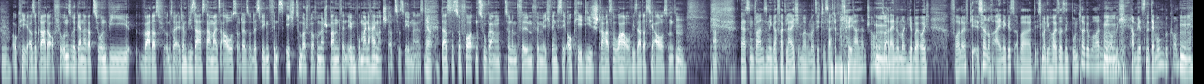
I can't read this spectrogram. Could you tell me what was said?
Hm. Okay, also gerade auch für unsere Generation, wie war das für unsere Eltern? Wie sah es damals aus oder so? Deswegen finde ich zum Beispiel auch immer spannend, wenn irgendwo meine Heimatstadt zu sehen ist. Ja. Da ist es sofort ein Zugang zu einem Film für mich, wenn ich sehe, okay, die Straße, wow, wie sah das hier aus und so. Hm. Ja. ja, ist ein wahnsinniger Vergleich immer, wenn man sich das alte Material anschaut. Mhm. Also allein, wenn man hier bei euch vorläuft, hier ist ja noch einiges, aber ist mal, die Häuser sind bunter geworden, mhm. glaube ich, haben jetzt eine Dämmung bekommen. Mhm.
